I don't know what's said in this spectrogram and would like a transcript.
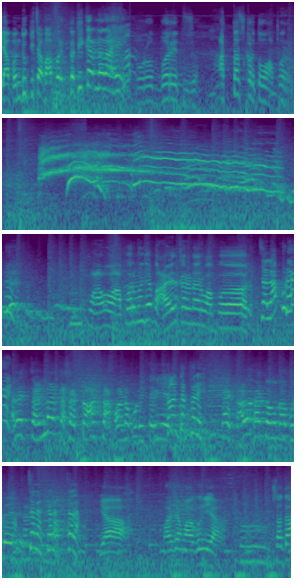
या बंदुकीचा वापर कधी करणार आहे? बरोबर आहे तुझं. आत्ताच करतो वापर. वा- वापर म्हणजे बाहेर करणार वापर. चला पुढे. अरे चढणार कसा? टॉर्च दाखवा ना कुठेतरी. टॉर्च दाखवा रे. काय काळं खातो का पुढे? चला चला चला. या माझ्या मागून या. सदा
